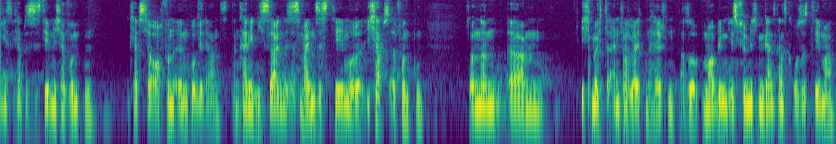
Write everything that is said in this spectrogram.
hab das System nicht erfunden. Ich habe es ja auch von irgendwo gelernt. Dann kann ich nicht sagen, das ist mein System oder ich habe es erfunden, sondern ähm, ich möchte einfach Leuten helfen. Also Mobbing ist für mich ein ganz, ganz großes Thema.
